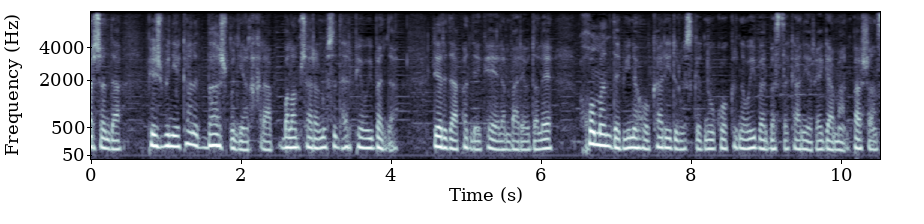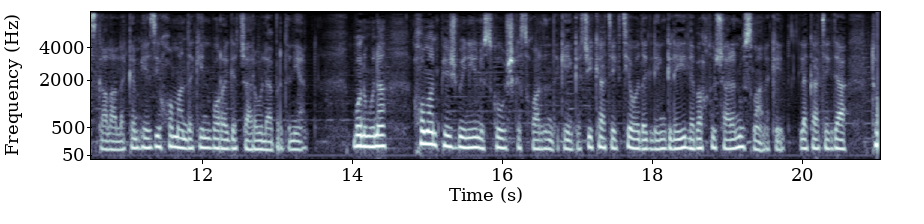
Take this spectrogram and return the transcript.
هەرچەندە پێشبینیەکانت باش بن یان خراپ بەڵام چارەنووست هەر پێوەی بەندە. لێرەدا پەندێک هەیە لەم بارەیەوە دەڵێ، خۆمان دەبینە هۆکاری دروستکردن و کۆکردنەوەی بەربەستەکانی ڕێگامان پاشان سکاڵا لە کەم هێزی خۆمان دەکەین بۆ ڕێگە چارە و لابردنیان. بۆ نمونە خۆمان پێشبینی نسکۆ و شکست خواردن دەکەین کەچی کاتێک تێوە دەگلین گلەیی لە بەخت و چارەنووسمان ئەکەین لە کاتێکدا تۆ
